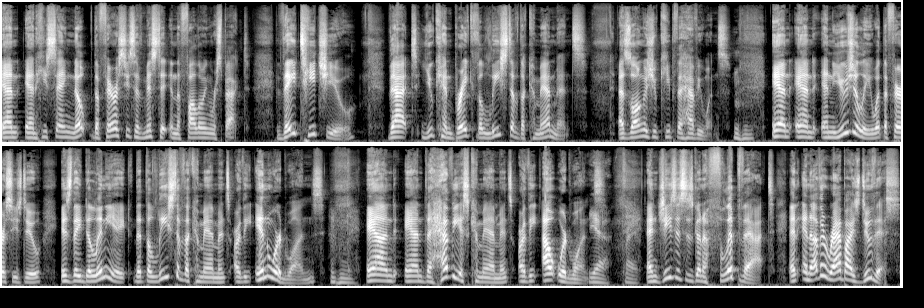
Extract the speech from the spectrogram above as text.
And and he's saying, "Nope, the Pharisees have missed it in the following respect. They teach you that you can break the least of the commandments as long as you keep the heavy ones. And and and usually what the Pharisees do is they delineate that the least of the commandments are the inward ones and and the heaviest commandments are the outward ones. Yeah, right. And Jesus is going to flip that. And and other rabbis do this.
